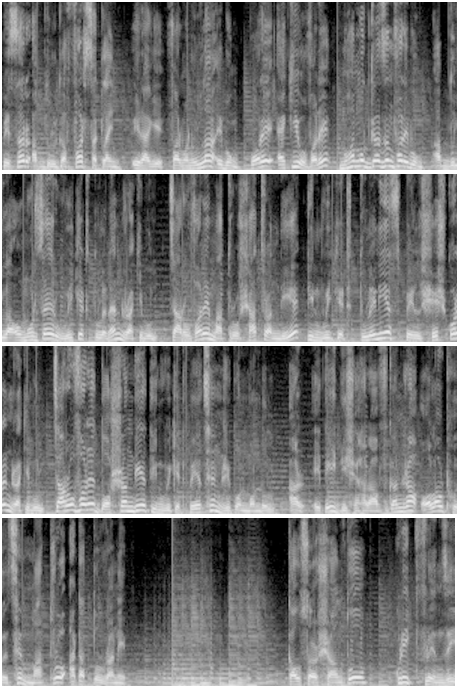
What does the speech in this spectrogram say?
পেসার আব্দুল গাফফার সাকলাইন। এর আগে ফারমানুল্লাহ এবং পরে একই ওভারে মোহাম্মদ গাজানফার এবং আবদুল্লাহ ওমরজায়ের উইকেট তুলে নেন রাকিবুল। চার ওভারে মাত্র সাত রান দিয়ে তিন উইকেট তুলে নিয়ে স্পেল শেষ করেন রাকিবুল। চার ওভারে দশ রান দিয়ে তিন উইকেট পেয়েছেন রিপন মণ্ডল। আর এতেই দিশেহারা আফগানরা অল আউট হয়েছে মাত্র আটাত্তর রানে। কাউসার শান্ত ক্রিক ফ্রেঞ্জি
